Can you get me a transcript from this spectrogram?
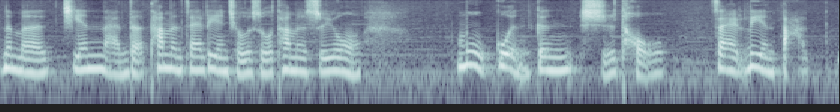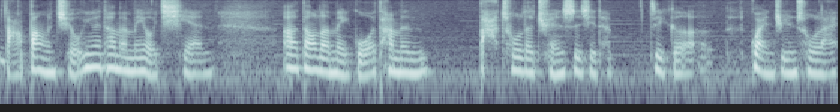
那么艰难的，他们在练球的时候，他们是用木棍跟石头在练打打棒球，因为他们没有钱啊。到了美国，他们打出了全世界的这个。冠军出来，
